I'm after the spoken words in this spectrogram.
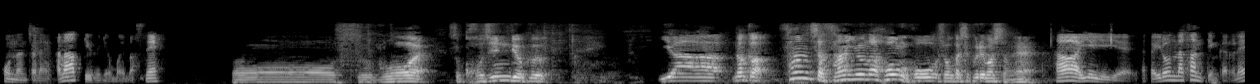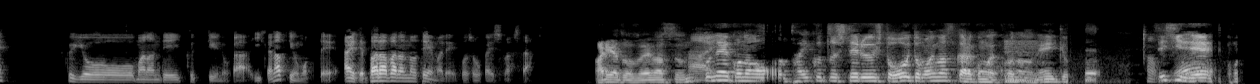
本なんじゃないかなっていうふうに思いますね。おー、すごい。そ、個人力。いやー、なんか、三者三様な本を紹介してくれましたね。ああ、いえいえいえ、なんかいろんな観点からね、副業を学んでいくっていうのがいいかなって思って、あえてバラバラのテーマでご紹介しました。ありがとうございます。本はい当ね、この退屈してる人多いと思いますから、今回コロナのね、影響ぜひね、この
